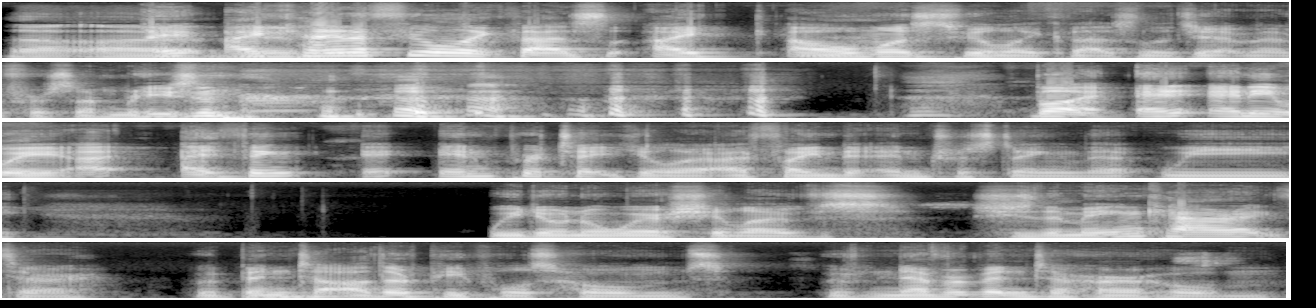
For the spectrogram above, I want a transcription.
that, uh, I, I kind of feel like that's I, I almost feel like that's legitimate for some reason. but a- anyway, I, I think in particular I find it interesting that we we don't know where she lives. She's the main character. We've been to other people's homes. We've never been to her home.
